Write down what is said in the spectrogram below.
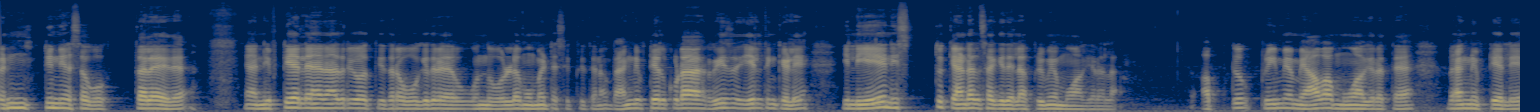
ಕಂಟಿನ್ಯೂಸ್ ಆಗಿ ಹೋಗ್ತಲೇ ಇದೆ. ನಿಫ್ಟಿಯಲ್ಲಿ ಏನಾದರೂ ಇವತ್ತು ಈ ಥರ ಹೋಗಿದರೆ ಒಂದು ಒಳ್ಳೆ ಮೂಮೆಂಟೇ ಸಿಗ್ತಿತ್ತೇನೋ. ಬ್ಯಾಂಕ್ ನಿಫ್ಟಿಯಲ್ಲಿ ಕೂಡ ರೀಸ್ ಹೇಳ್ತೀನಿ ಕೇಳಿ. ಇಲ್ಲಿ ಏನು ಇಷ್ಟು ಕ್ಯಾಂಡಲ್ಸ್ ಆಗಿದೆಯಲ್ಲ ಪ್ರೀಮಿಯಮ್ ಆಗಿರಲ್ಲ. ಅಪ್ ಟು ಪ್ರೀಮಿಯಮ್ ಯಾವಾಗ ಮೂವ್ ಆಗಿರುತ್ತೆ? ಬ್ಯಾಂಕ್ ನಿಫ್ಟಿಯಲ್ಲಿ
